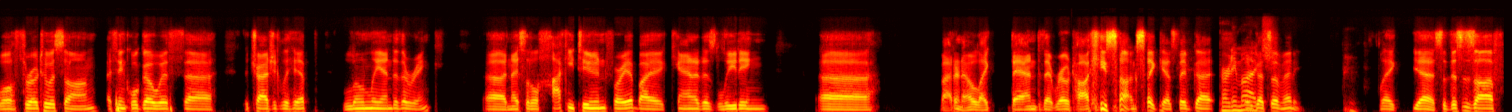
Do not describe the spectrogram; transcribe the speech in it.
We'll throw to a song. I think we'll go with uh, the tragically hip, "Lonely End of the Rink." Uh, nice little hockey tune for you by Canada's leading, uh, I don't know, like band that wrote hockey songs. I guess they've got Pretty They've much. got so many. Like, yeah. So this is off.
